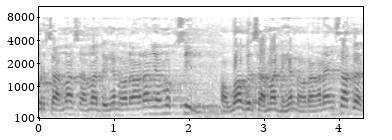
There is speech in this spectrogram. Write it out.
bersama-sama dengan orang-orang yang muhsin. Allah bersama dengan orang-orang yang sabar.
